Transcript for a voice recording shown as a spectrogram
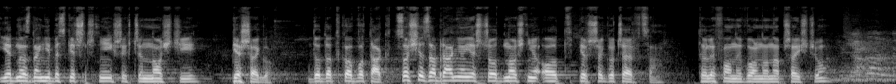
jedna z najniebezpieczniejszych czynności pieszego. Dodatkowo tak, co się zabrania jeszcze odnośnie od 1 czerwca? Telefony wolno na przejściu? Nie wolno.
